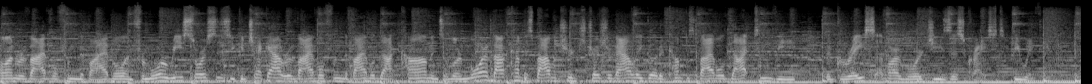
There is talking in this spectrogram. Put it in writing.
on Revival from the Bible. And for more resources, you can check out revivalfromthebible.com. And to learn more about Compass Bible Church Treasure Valley, go to compassbible.tv. The grace of our Lord Jesus Christ be with you.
